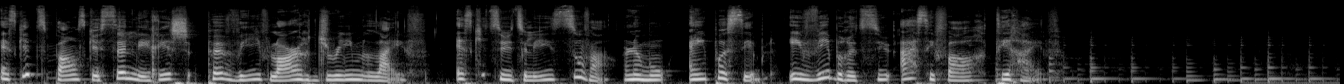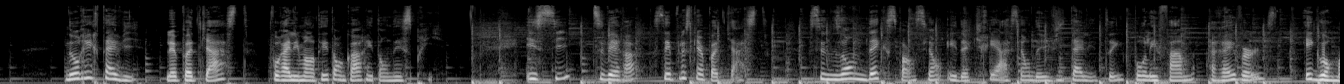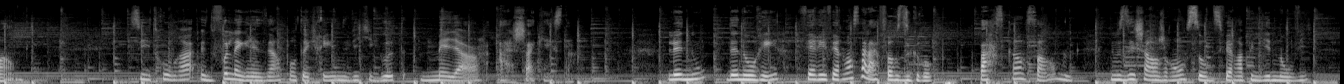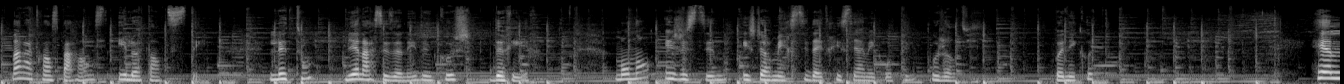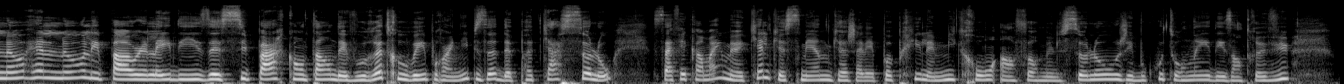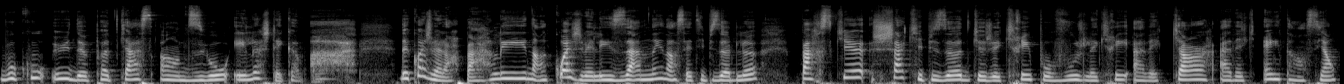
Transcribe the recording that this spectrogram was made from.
Est-ce que tu penses que seuls les riches peuvent vivre leur dream life? Est-ce que tu utilises souvent le mot impossible et vibres-tu assez fort tes rêves? Nourrir ta vie, le podcast pour alimenter ton corps et ton esprit. Ici, tu verras, c'est plus qu'un podcast. C'est une zone d'expansion et de création de vitalité pour les femmes rêveuses et gourmandes tu y trouveras une foule d'ingrédients pour te créer une vie qui goûte meilleure à chaque instant. Le nous de nourrir fait référence à la force du groupe, parce qu'ensemble, nous échangerons sur différents piliers de nos vies, dans la transparence et l'authenticité. Le tout bien assaisonné d'une couche de rire. Mon nom est Justine et je te remercie d'être ici à mes côtés aujourd'hui. Bonne écoute! Hello, hello les Power Ladies! Super contente de vous retrouver pour un épisode de podcast solo. Ça fait quand même quelques semaines que j'avais pas pris le micro en formule solo. J'ai beaucoup tourné des entrevues, beaucoup eu de podcasts en duo et là j'étais comme ah, de quoi je vais leur parler, dans quoi je vais les amener dans cet épisode-là? Parce que chaque épisode que je crée pour vous, je le crée avec cœur, avec intention,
